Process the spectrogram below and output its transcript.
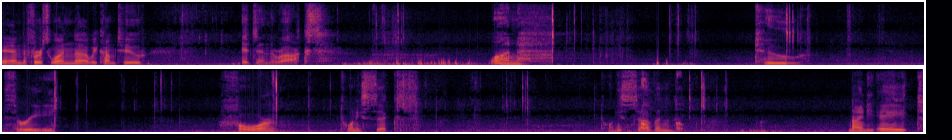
And the first one uh, we come to, it's in the rocks. One, two, three, four, 26, 27, 98,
